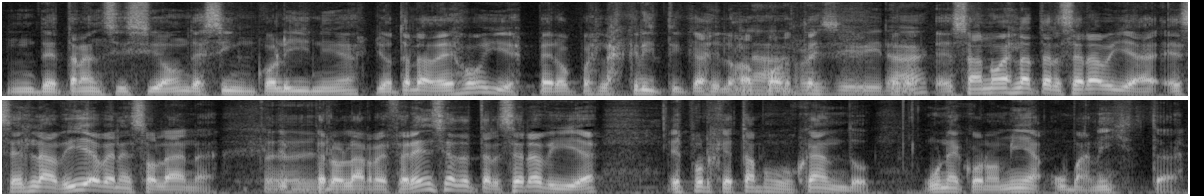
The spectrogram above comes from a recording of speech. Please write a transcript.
de transición de cinco líneas. Yo te la dejo y espero pues las críticas y los La aportes. esa no es la tercera vía, esa es la vía venezolana. Eh, Pero la referencia de tercera vía es porque estamos buscando una economía humanista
